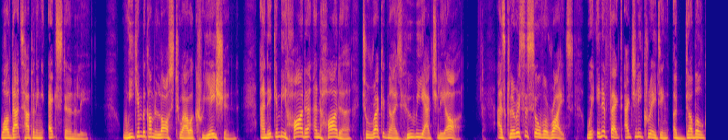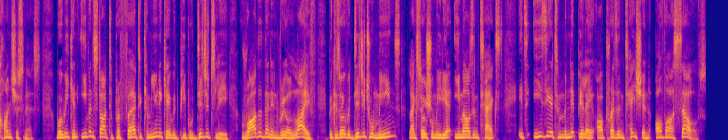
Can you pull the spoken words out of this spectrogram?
while that's happening externally. We can become lost to our creation, and it can be harder and harder to recognize who we actually are. As Clarissa Silva writes, we're in effect actually creating a double consciousness where we can even start to prefer to communicate with people digitally rather than in real life because over digital means like social media, emails, and text, it's easier to manipulate our presentation of ourselves.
